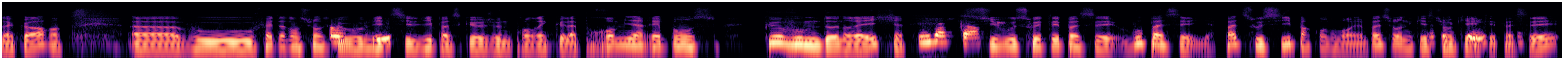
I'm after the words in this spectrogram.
D'accord Euh, Vous faites attention à ce que vous me dites, Sylvie, parce que je ne prendrai que la première réponse que vous me donnerez. Si vous souhaitez passer, vous passez. Il n'y a pas de souci. Par contre, on ne revient pas sur une question qui a été passée.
